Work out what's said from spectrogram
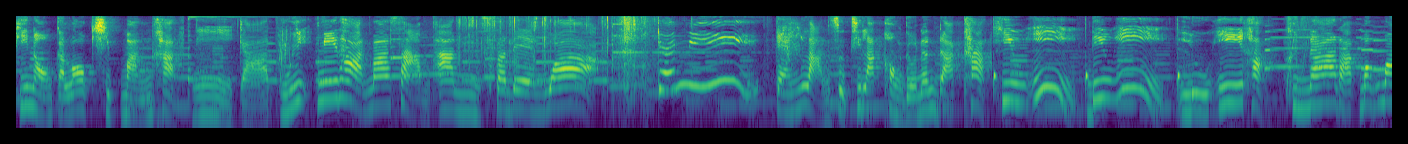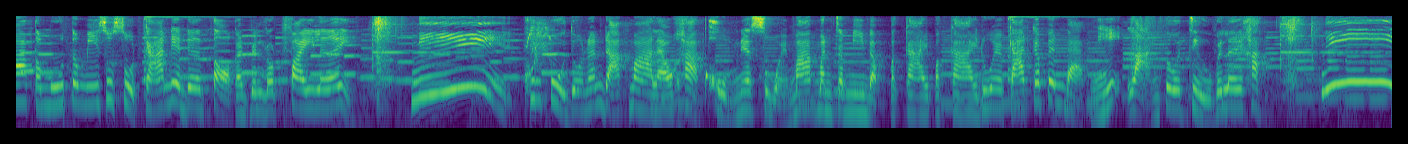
พี่น้องกระลอกชิปมังค่ะ นี่การ์ดอุ๊ยมีฐานมา 3 อัน แสดงว่า แก๊งนี้ แก๊งหลานสุดที่รักของโดนัลด์ดักค่ะฮิวอี้ดิวอี้ลูอี้ค่ะ คือน่ารักมากๆตะมูตะมีสุดๆการ์ดเนี่ยเดินต่อกันเป็นรถไฟเลย นี่ ปู่โดนัลด์ดักมาแล้วค่ะ ผมเนี่ยสวยมากมันจะมีแบบประกายประกายด้วยการ์ดก็เป็นแบบนี้หลานตัวจิ๋วไปเลยค่ะ นี่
